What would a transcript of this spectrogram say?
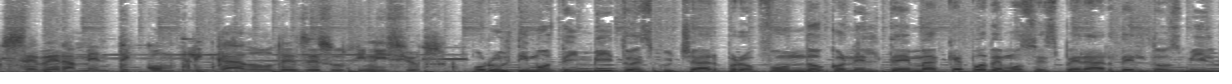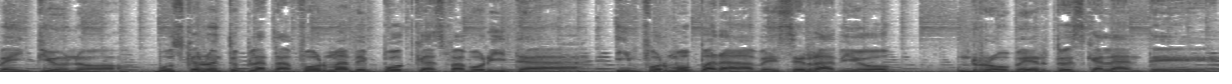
severamente complicado desde sus inicios? Por último, te invito a escuchar profundo con el tema que podemos esperar del 2021. Búscalo en tu plataforma de podcast favorita. Informó para ABC Radio Roberto Escalante.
